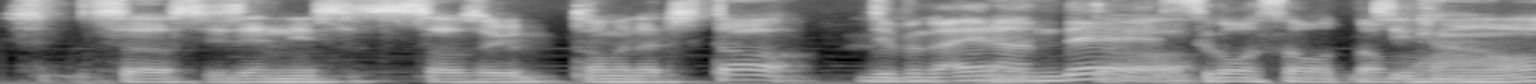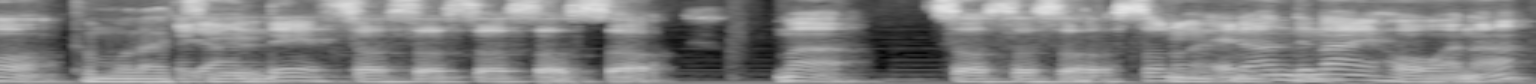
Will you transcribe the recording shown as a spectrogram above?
そう、自然にそうする友達と、自分が選んえっとで過ごそうと時思う間を友達。選んで、そうそうそうそうそう。まあ、そうそうそう。その選んでない方はな、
